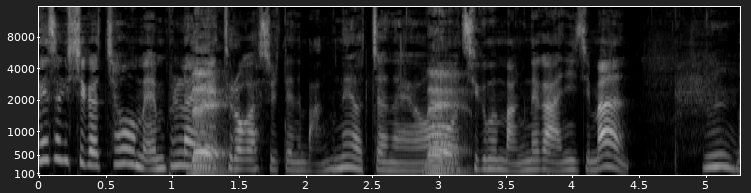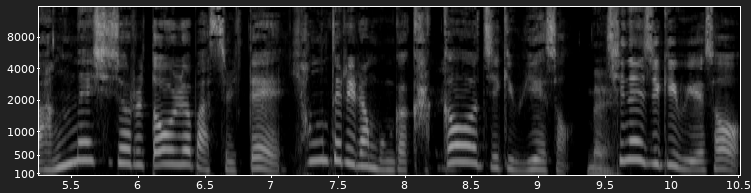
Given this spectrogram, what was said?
회승 씨가 처음 엠플라잉에 네. 들어갔을 때는 막내였잖아요. 네. 지금은 막내가 아니지만, 음. 막내 시절을 떠올려 봤을 때 형들이랑 뭔가 가까워지기 위해서 네. 친해지기 위해서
